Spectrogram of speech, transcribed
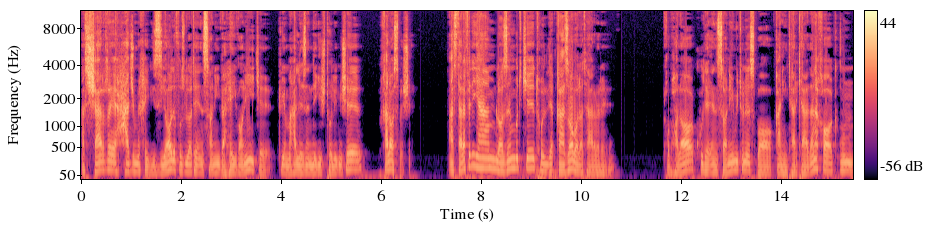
از شر حجم خیلی زیاد فضولات انسانی و حیوانی که توی محل زندگیش تولید میشه خلاص بشه. از طرف دیگه هم لازم بود که تولید غذا بالاتر بره. خب حالا کود انسانی می‌تونست با غنیتر کردن خاک اون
